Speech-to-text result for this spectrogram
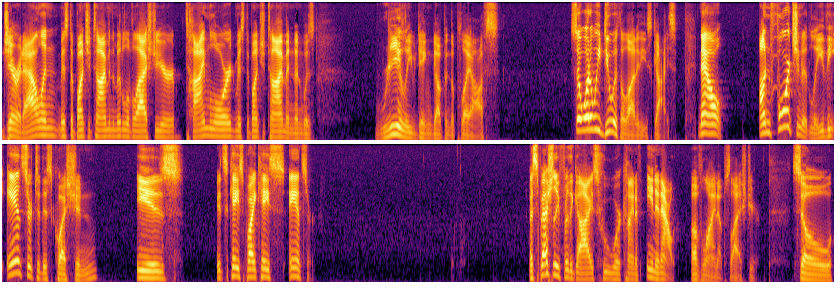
Jarrett Allen missed a bunch of time in the middle of last year. Time Lord missed a bunch of time and then was really dinged up in the playoffs. So, what do we do with a lot of these guys? Now, unfortunately, the answer to this question is it's a case by case answer. Especially for the guys who were kind of in and out of lineups last year. So,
